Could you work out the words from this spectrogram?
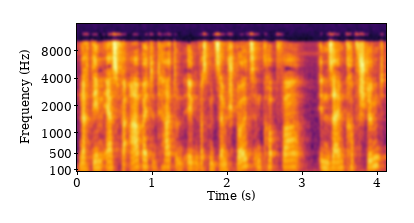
nachdem er es verarbeitet hat und irgendwas mit seinem Stolz im Kopf war, in seinem Kopf stimmt.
